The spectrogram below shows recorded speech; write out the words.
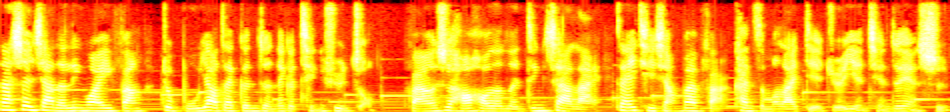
那剩下的另外一方就不要再跟着那个情绪走，反而是好好的冷静下来，在一起想办法，看怎么来解决眼前这件事。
